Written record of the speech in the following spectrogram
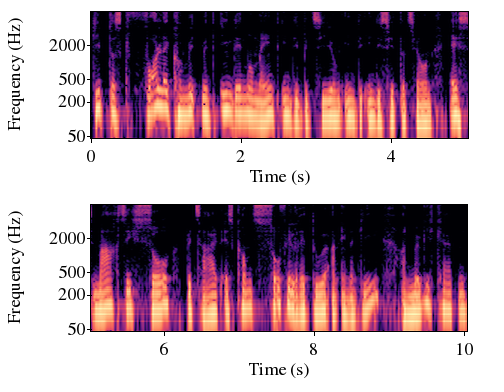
Gib das volle Commitment in den Moment, in die Beziehung, in die, in die Situation. Es macht sich so bezahlt. Es kommt so viel Retour an Energie, an Möglichkeiten,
